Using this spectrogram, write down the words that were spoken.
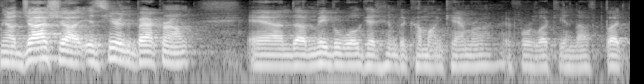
Now, Josh uh, is here in the background, and uh, maybe we'll get him to come on camera if we're lucky enough. But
